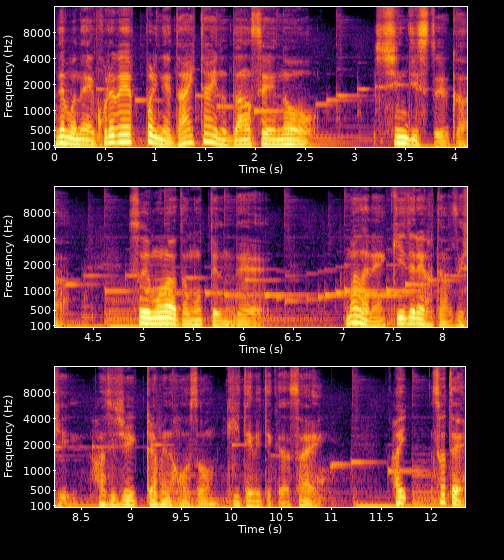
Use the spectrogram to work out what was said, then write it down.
でもねこれがやっぱりね大体の男性の真実というかそういうものだと思ってるんでまだね聞いてない方は是非81回目の放送聞いてみてください。はいさて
